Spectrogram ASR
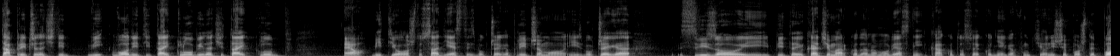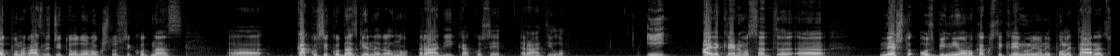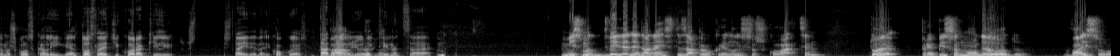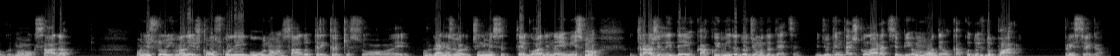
ta priča da će ti vi, voditi taj klub i da će taj klub evo, biti ovo što sad jeste, zbog čega pričamo i zbog čega svi zovu i pitaju kad će Marko da nam objasni kako to sve kod njega funkcioniše, pošto je potpuno različito od onog što se kod nas, a, kako se kod nas generalno radi i kako se radilo. I, ajde da krenemo sad a, nešto ozbiljnije, ono kako ste krenuli, onaj poletarac, ono školska liga, je li to sledeći korak ili šta ide dalje, koliko je tad pa, bilo ljudi, e, klinaca? Mi smo 2011. zapravo krenuli sa školarcem, to je prepisan model od Vajsovog Novog Sada. Oni su imali školsku ligu u Novom Sadu, tri trke su ovaj, organizovali, čini mi se, te godine i mi smo tražili ideju kako i mi da dođemo do dece. Međutim, taj školarac je bio model kako doći do para, pre svega.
